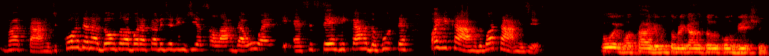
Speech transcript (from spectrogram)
Boa tarde. Coordenador do Laboratório de Energia Solar da UFSC, Ricardo Rutter. Oi, Ricardo. Boa tarde. Oi, boa tarde. Muito obrigado pelo convite.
